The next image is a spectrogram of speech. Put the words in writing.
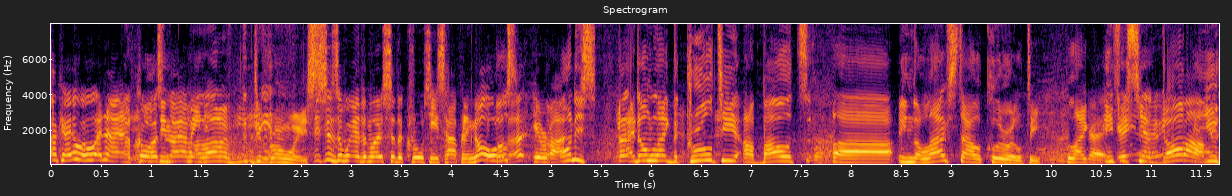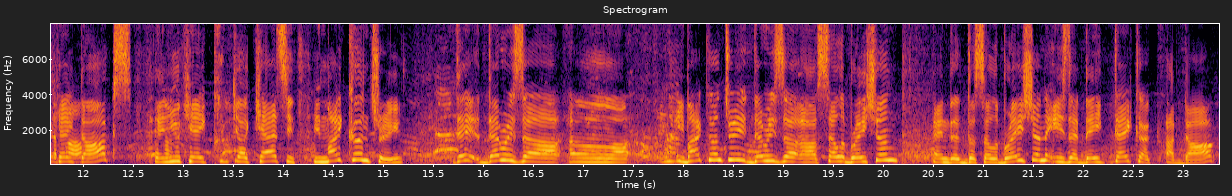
Okay, well, no, of course, in no, I mean, a lot of different ways. this is where the most of the cruelty is happening. Not all of it, you're right. point is, I don't like the cruelty about uh, in the lifestyle cruelty. Like Okay. if you In see the- a dog, farm, you hate dogs, and you hate cats. In, in my country, there, there is a uh, in my country there is a, a celebration, and the, the celebration is that they take a, a dog,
